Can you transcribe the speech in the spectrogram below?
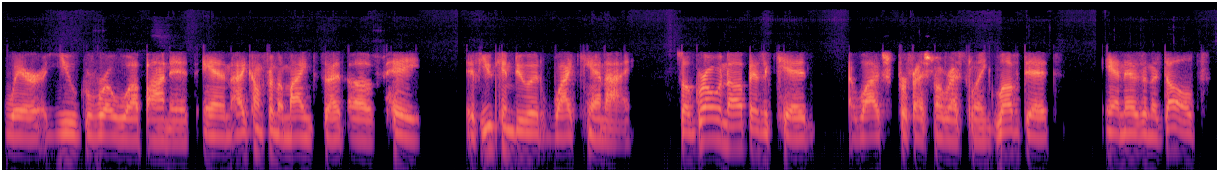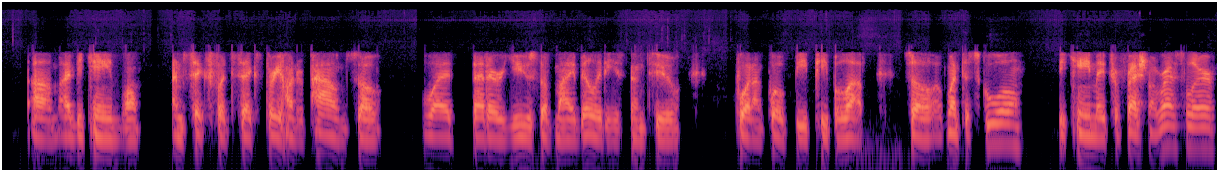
where you grow up on it. And I come from the mindset of, hey, if you can do it, why can't I? So growing up as a kid, I watched professional wrestling, loved it. And as an adult, um, I became, well, I'm six foot six, 300 pounds. So what better use of my abilities than to quote unquote beat people up? So I went to school, became a professional wrestler,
